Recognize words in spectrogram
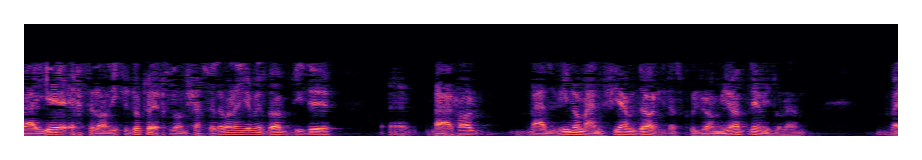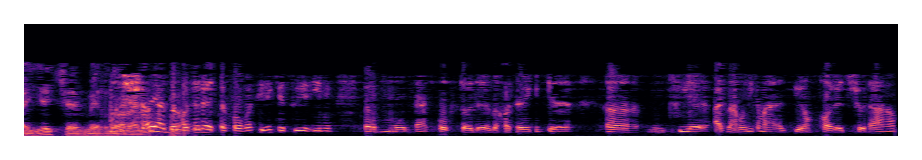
و یه اختلالی که دو تا اختلال شخصیت دارن یه مقدار دیده به حال بدوین و منفی هم دارید. از کجا میاد نمی‌دونم. و یک مقدار شاید به خاطر اتفاقاتی که توی این مدت افتاده به خاطر اینکه توی از زمانی که من از ایران خارج شدم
